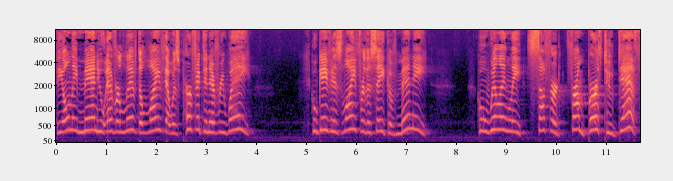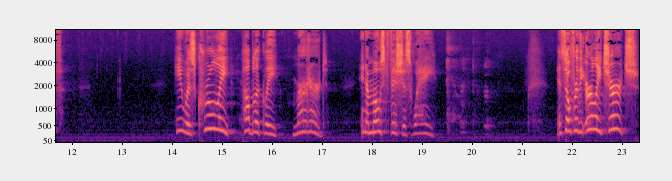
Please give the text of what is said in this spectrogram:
The only man who ever lived a life that was perfect in every way, who gave his life for the sake of many, who willingly suffered from birth to death. He was cruelly, publicly murdered in a most vicious way. And so, for the early church,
